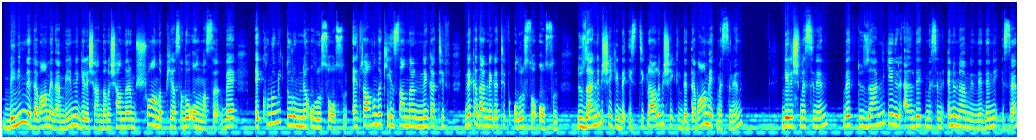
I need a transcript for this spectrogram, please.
Benimle devam eden, benimle gelişen danışanlarım şu anda piyasada olması ve ekonomik durum ne olursa olsun, etrafındaki insanların negatif, ne kadar negatif olursa olsun, düzenli bir şekilde, istikrarlı bir şekilde devam etmesinin, gelişmesinin ve düzenli gelir elde etmesinin en önemli nedeni ise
